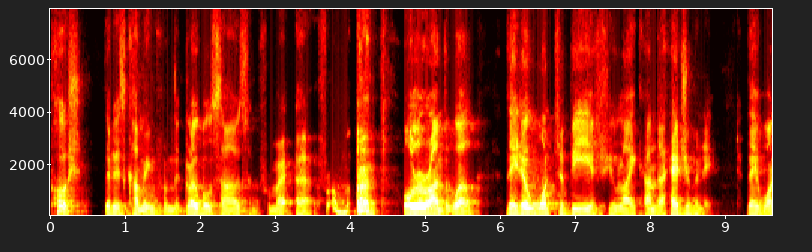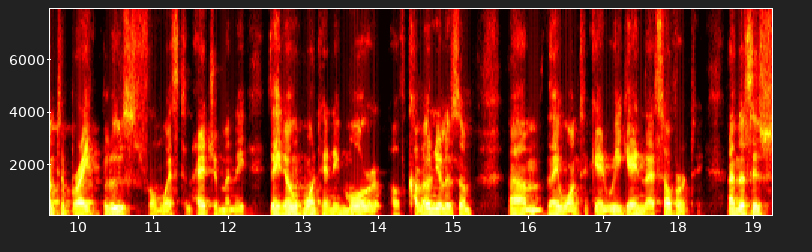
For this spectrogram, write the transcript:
push that is coming from the global south and from, uh, from all around the world. They don't want to be, if you like, under hegemony. They want to break loose from Western hegemony. They don't want any more of colonialism. Um, they want to get, regain their sovereignty. And this is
